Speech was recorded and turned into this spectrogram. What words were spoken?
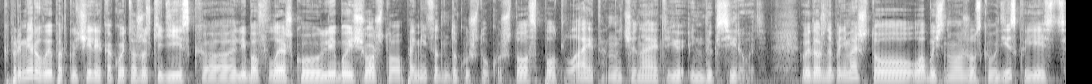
К примеру, вы подключили какой-то жесткий диск, э, либо флешку, либо еще что. Поймите одну такую штуку, что Spotlight начинает ее индексировать. Вы должны понимать, что у обычного жесткого диска есть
